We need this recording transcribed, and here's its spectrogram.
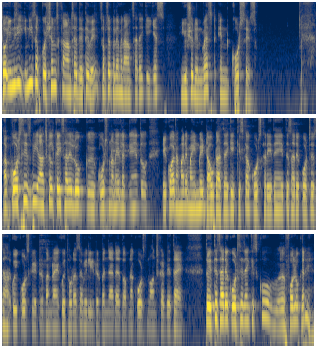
तो इन्हीं इन्हीं सब क्वेश्चंस का आंसर देते हुए सबसे पहले मेरा आंसर है कि yes you should invest in courses अब कोर्सेज भी आजकल कई सारे लोग कोर्स बनाने लग गए हैं तो एक और हमारे माइंड में डाउट आता है कि किसका कोर्स खरीदें? इतने सारे कोर्सेज हैं, हर कोई कोर्स क्रिएटर बन रहा है, कोई थोड़ा सा भी लीडर बन जाता है तो अपना कोर्स लॉन्च कर देता है। तो इतने सारे कोर्सेज हैं, किसको फॉलो करें?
